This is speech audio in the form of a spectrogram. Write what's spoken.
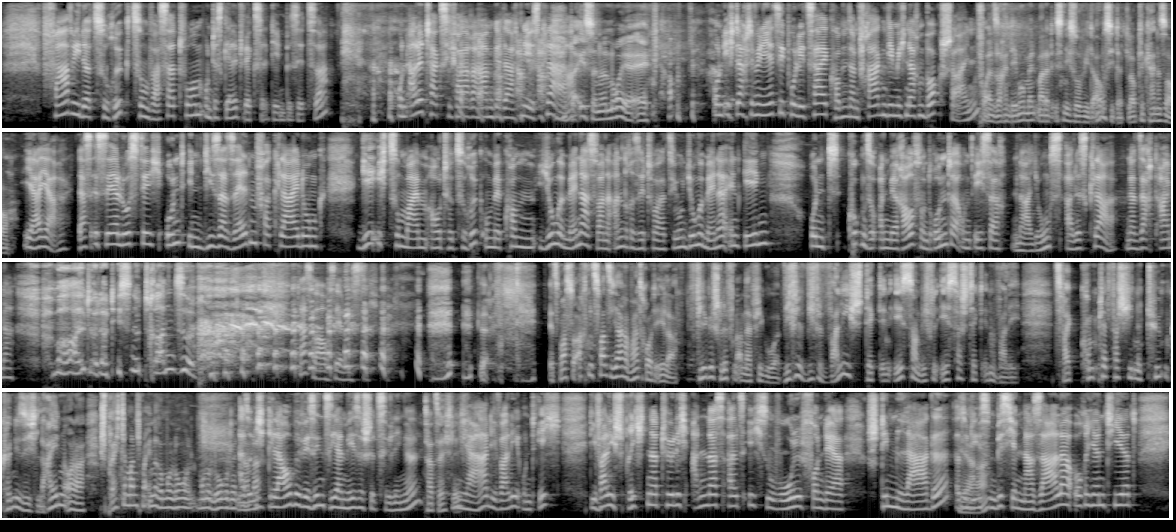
fahre wieder zurück zum Wasserturm und das Geld wechselt den Besitzer. Und alle Taxifahrer haben gedacht, nee, ist Da klar. ist eine neue, ey. Und ich dachte, wenn jetzt die Polizei kommt, dann fragen die mich nach dem Bockschein. Vor allem sag in dem Moment mal, das ist nicht so, wie es aussieht. Das glaubt dir keine Sau. Ja, ja, das ist sehr lustig. Und in dieser selben Verkleidung gehe ich zu meinem Auto zurück und mir kommen junge Männer, es war eine andere Situation, junge Männer entgegen und gucken so an mir rauf und runter und ich sag, na Jungs, alles klar. Und dann sagt einer, "Hör mal Alter, das ist eine Transe. das war auch sehr lustig. Jetzt machst du 28 Jahre Waltraud Ehler. Viel geschliffen an der Figur. Wie viel, wie viel Walli steckt in Esther und wie viel Esther steckt in Walli? Zwei komplett verschiedene Typen. Können die sich leiden oder sprecht ihr manchmal innere Monologe, Monologe miteinander? Also ich glaube, wir sind siamesische Zwillinge. Tatsächlich? Ja, die Walli und ich. Die Walli spricht natürlich anders als ich, sowohl von der Stimmlage, also Ja. die ist ein bisschen nasaler orientiert,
